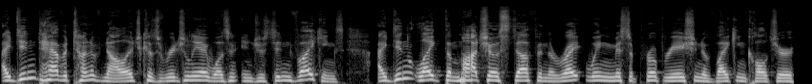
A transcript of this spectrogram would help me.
I didn't have a ton of knowledge because originally I wasn't interested in Vikings. I didn't like the macho stuff and the right wing misappropriation of Viking culture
